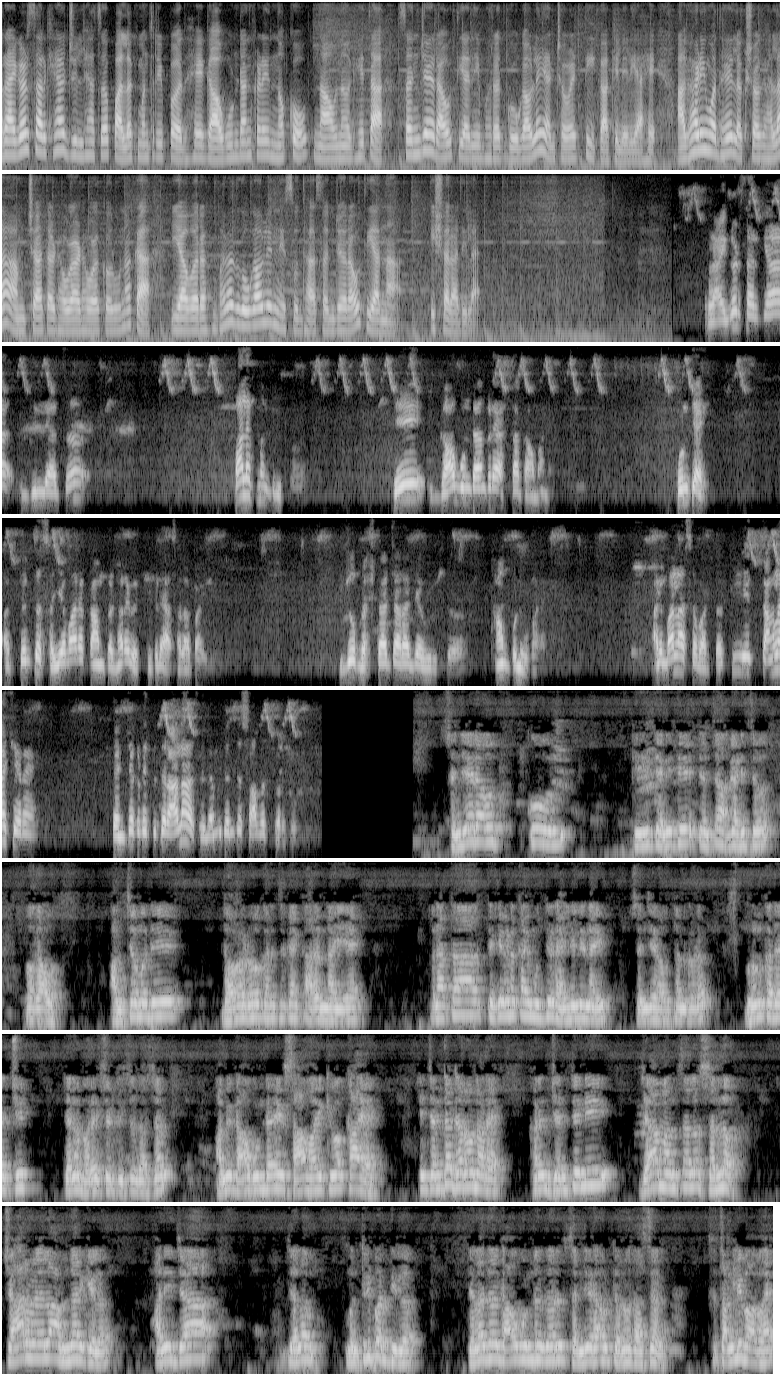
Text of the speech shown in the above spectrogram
रायगडसारख्या जिल्ह्याचं पालकमंत्रीपद हे गावगुंडांकडे नको नाव न घेता संजय राऊत यांनी भरत गोगावले यांच्यावर टीका केलेली आहे. आघाडीमध्ये लक्ष घाला आमच्यात ढवळाढवळ करू नका. यावर भरत गोगावलेंनी सुद्धा संजय राऊत यांना इशारा दिलाय. रायगड सारख्या जिल्ह्याचं पालकमंत्रीपद हे गावगुंडांकडे असता कामा नये. कोणत्याही अत्यंत संयमानं काम करणाऱ्या व्यक्तीकडे असायला पाहिजे. जो भ्रष्टाचाराच्या विरुद्ध ठामपणे उभा आहे आणि मला असं वाटतं की एक चांगला चेहरा आहे. त्यांच्याकडे तू जर आला असेल आम्ही त्यांचं स्वागत करतो. संजय राऊत कोण की त्यांनी ते त्यांचं आघाडीचं बघावं. आमच्यामध्ये ढवळाढवळ करायचं काही कारण नाही आहे पण आता त्याच्याकडे काही मुद्दे राहिलेले नाहीत संजय राऊतांकडं. म्हणून कदाचित त्यांना भरायचे दिसत असेल आम्ही गावगुंडा एक साव आहे किंवा काय आहे हे जनता ठरवणार आहे. कारण जनतेने ज्या माणसाला सल्लग चार वेळेला आमदार केलं आणि ज्या ज्याला मंत्रीपद दिलं त्याला जर गावगुंड जर संजय राऊत ठरवत असेल तर चांगली बाब आहे.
